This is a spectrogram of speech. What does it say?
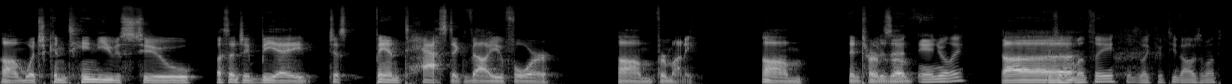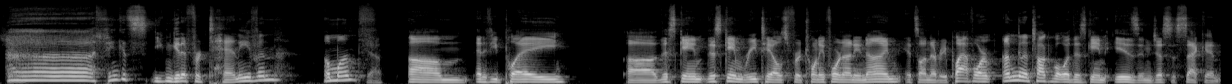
um, which continues to essentially be a just fantastic value for um, for money. Um, in terms of annually? uh, Is it a monthly? Is it like fifteen dollars a month? or uh, I think it's you can get it for ten even a month. Yeah. Um, and if you play uh this game, this game retails for twenty four ninety nine. It's on every platform. I'm going to talk about what this game is in just a second,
